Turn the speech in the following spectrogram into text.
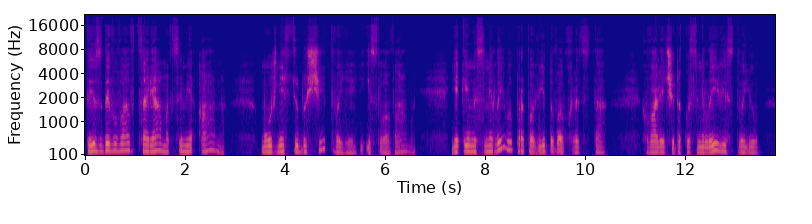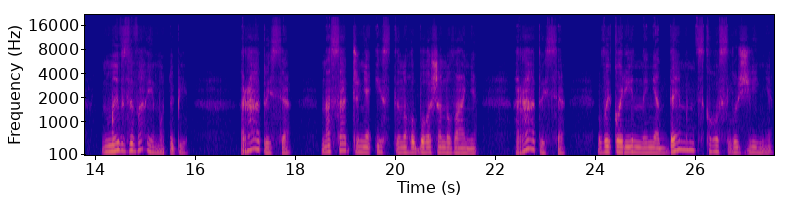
ти здивував царя Максиміана мужністю душі твоєї і словами, якими сміливо проповідував Христа, хвалячи таку сміливість твою, ми взиваємо тобі. Радуйся, насадження істинного богошанування. Радуйся, викорінення демонського служіння,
